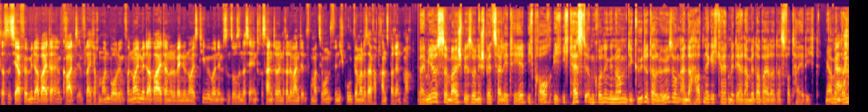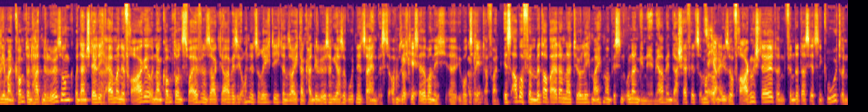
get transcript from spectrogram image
Das ist ja für Mitarbeiter, gerade vielleicht auch im Onboarding von neuen Mitarbeitern oder wenn du ein neues Team übernimmst und so, sind das ja interessante und relevante Informationen. Finde ich gut, wenn man das einfach transparent macht. Bei mir ist zum Beispiel so eine Spezialität. Ich brauche, ich, ich teste im Grunde genommen die Güte der Lösung an der Hartnäckigkeit, mit der der Mitarbeiter das verteidigt. Ja, wenn ja. irgendjemand kommt und hat eine Lösung und dann stelle ich ja. einmal eine Frage und dann kommt er uns Zweifel und sagt, ja, weiß ich auch nicht so richtig, dann sage ich, dann kann die Lösung ja so gut nicht sein. Bist du offensichtlich okay. selber nicht äh, überzeugt okay. davon. Ist aber für einen Mitarbeiter natürlich manchmal ein bisschen unangenehm unangenehm, ja, wenn der Chef jetzt immer Sicherheit. irgendwie so Fragen stellt und findet das jetzt nicht gut und,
